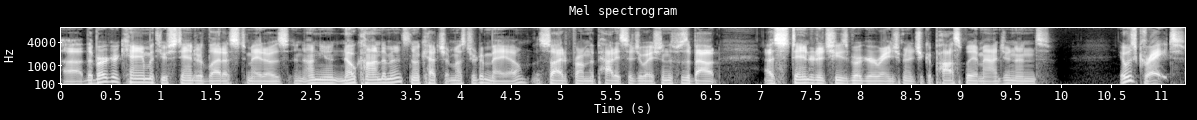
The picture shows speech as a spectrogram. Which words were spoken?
Uh, the burger came with your standard lettuce, tomatoes, and onion. No condiments, no ketchup, mustard, or mayo. Aside from the patty situation, this was about as standard a cheeseburger arrangement as you could possibly imagine, and it was great.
